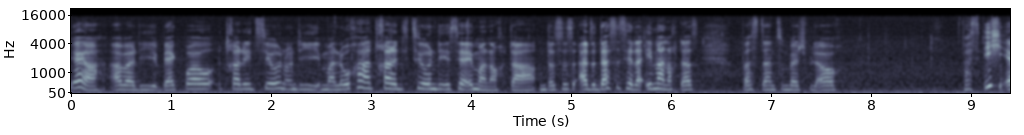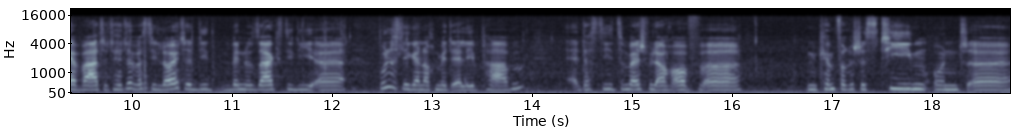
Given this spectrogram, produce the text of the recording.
ja, ja, aber die Bergbautradition und die Malocha-Tradition, die ist ja immer noch da. Und das ist, also das ist ja da immer noch das, was dann zum Beispiel auch, was ich erwartet hätte, was die Leute, die, wenn du sagst, die die äh, Bundesliga noch miterlebt haben, äh, dass die zum Beispiel auch auf äh, ein kämpferisches Team und äh,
